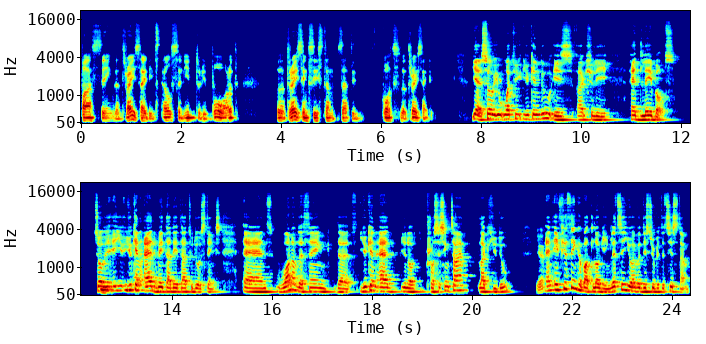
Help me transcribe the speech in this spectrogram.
passing the trace ID, it also need to report to the tracing system that it got the trace ID. Yeah, so you, what you, you can do is actually add labels. So mm. you, you can add metadata to those things. And one of the things that you can add, you know, processing time like you do. Yeah. And if you think about logging, let's say you have a distributed system,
